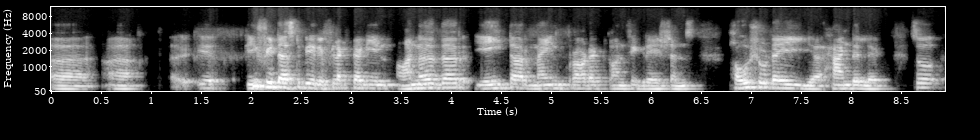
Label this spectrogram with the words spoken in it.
uh, uh, if it has to be reflected in another eight or nine product configurations how should i uh, handle it? So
